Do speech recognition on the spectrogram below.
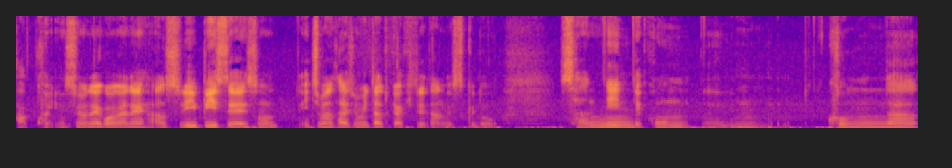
かっこいいんですよねこれがね。あの3ピースでその一番最初見た時は着てたんですけど。3人でこん、うん、こんな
